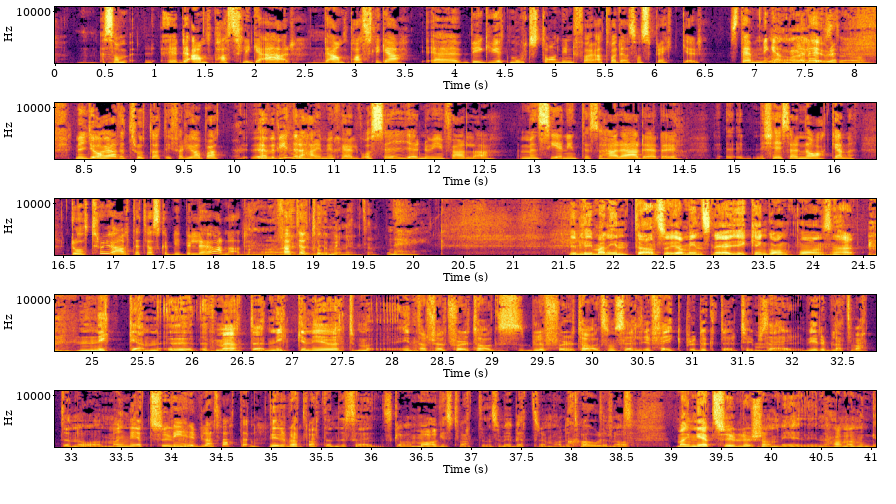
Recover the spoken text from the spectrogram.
som eh, det anpassliga är. Det anpassliga eh, bygger ju ett motstånd inför att vara den som spräcker stämningen, Ja, eller hur? det, ja. Men jag har alltid trott att ifall jag bara övervinner det här i mig själv och säger nu inför alla, men ser ni inte, så här är det, eller eh, kejsaren naken, då tror jag alltid att jag ska bli belönad. Ja, för nej, att jag tog mig... inte. Nej. Det blir man inte. Alltså, jag minns när jag gick en gång på en sån här Nicken, eh, ett möte. Nicken är ju ett internationellt företags, bluffföretag som säljer fake-produkter, typ så här virvlat vatten och magnetsulor. Virvlat vatten. Virvlat vatten, det ska, det ska vara magiskt vatten som är bättre än vanligt Coolt. vatten. Och magnetsulor som är, har någon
